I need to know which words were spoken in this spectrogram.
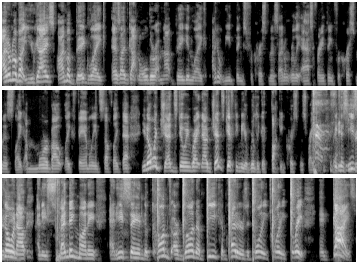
I don't know about you guys. I'm a big like as I've gotten older, I'm not big in like I don't need things for Christmas. I don't really ask for anything for Christmas. Like I'm more about like family and stuff like that. You know what Jed's doing right now? Jed's gifting me a really good fucking Christmas right now because he's really going is. out and he's spending money and he's mm-hmm. saying the Cubs are gonna be competitors in 2023. And guys,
